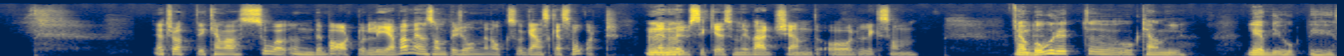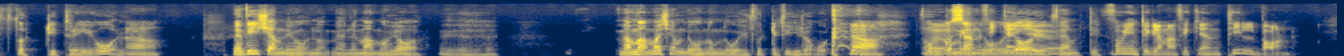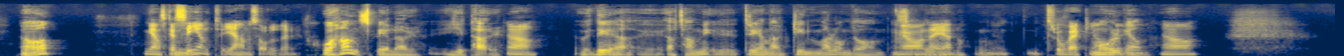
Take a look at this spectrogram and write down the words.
Jag tror att det kan vara så underbart att leva med en sån person, men också ganska svårt. Med en Mhm. musiker som är världskänd och liksom... Ja, Borit eh, och han levde ihop i 43 år. Ja, Men vi kände ju honom, eller mamma och jag. Eh, men mamma kände honom då i 44 år. ja. Hon kom och sen in då fick och jag ju- är 50. får vi inte glömma, han fick en till barn. Ja, Ganska Mm. sent i hans ålder. och han spelar gitarr. Ja, Det att han eh, tränar timmar om dagen. Ja, nej, är- jag mm. tror verkligen Morgan. Det. Ja.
